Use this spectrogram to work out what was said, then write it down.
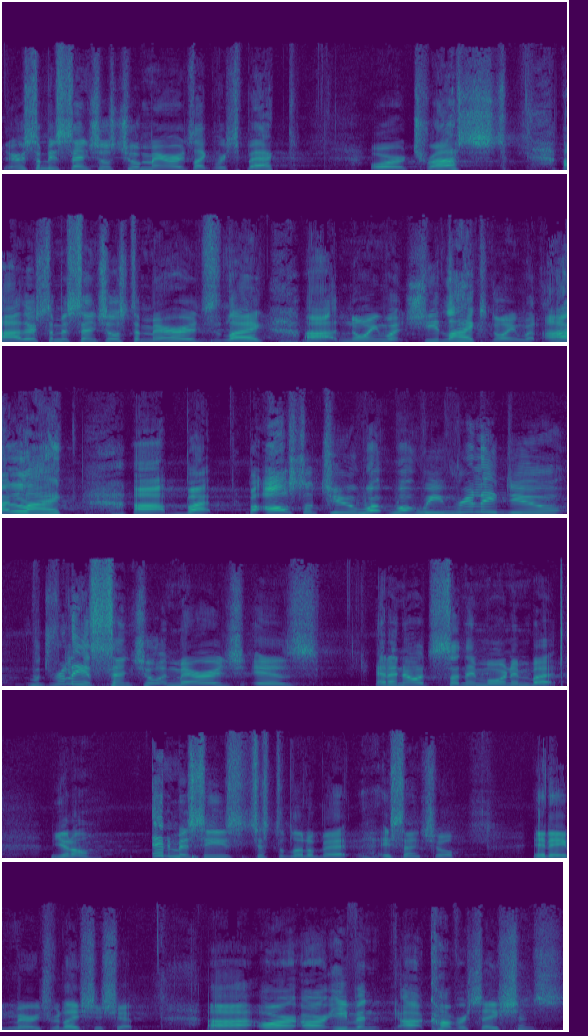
there are some essentials to a marriage like respect or trust. Uh, there's some essentials to marriage like uh, knowing what she likes, knowing what I like. Uh, but, but also, too, what, what we really do, what's really essential in marriage is, and I know it's Sunday morning, but, you know, intimacy is just a little bit essential in a marriage relationship. Uh, or, or even uh, conversations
